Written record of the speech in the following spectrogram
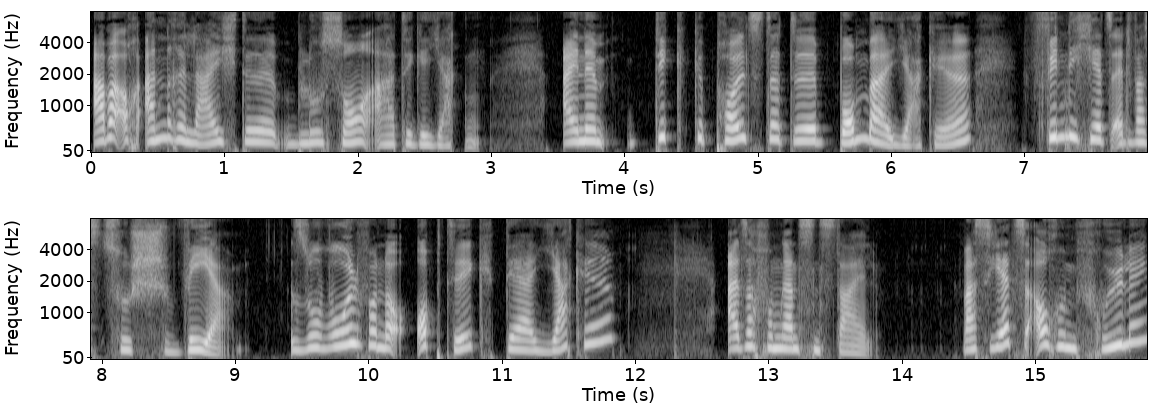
aber auch andere leichte Blouson-artige Jacken. Eine dick gepolsterte Bomberjacke finde ich jetzt etwas zu schwer. Sowohl von der Optik der Jacke als auch vom ganzen Style. Was jetzt auch im Frühling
